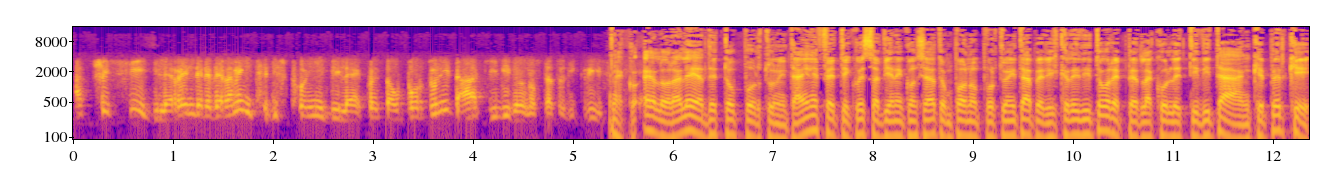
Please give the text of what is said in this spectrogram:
accessibile, rendere veramente disponibile questa opportunità a chi vive uno stato di crisi. Ecco, e allora lei ha detto opportunità, in effetti questa viene considerata un po' un'opportunità per il creditore e per la collettività anche perché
